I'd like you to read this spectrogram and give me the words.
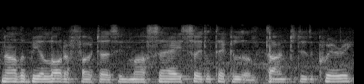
Now there'll be a lot of photos in Marseille, so it'll take a little time to do the query.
